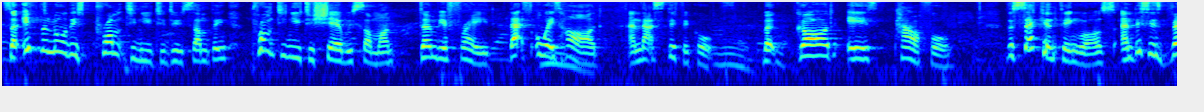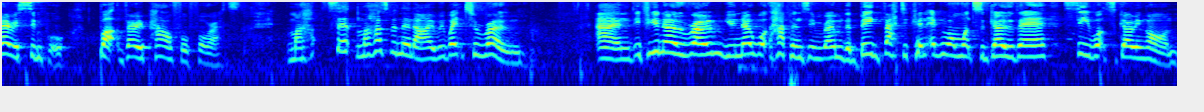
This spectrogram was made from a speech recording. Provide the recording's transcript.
So if the Lord is prompting you to do something, prompting you to share with someone, don't be afraid. That's always mm. hard and that's difficult. Mm. But God is powerful. The second thing was, and this is very simple but very powerful for us. My, my husband and I, we went to Rome. And if you know Rome, you know what happens in Rome, the big Vatican, everyone wants to go there, see what's going on.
